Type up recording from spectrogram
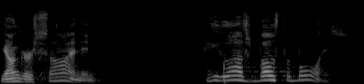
younger son. And he loves both the boys.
